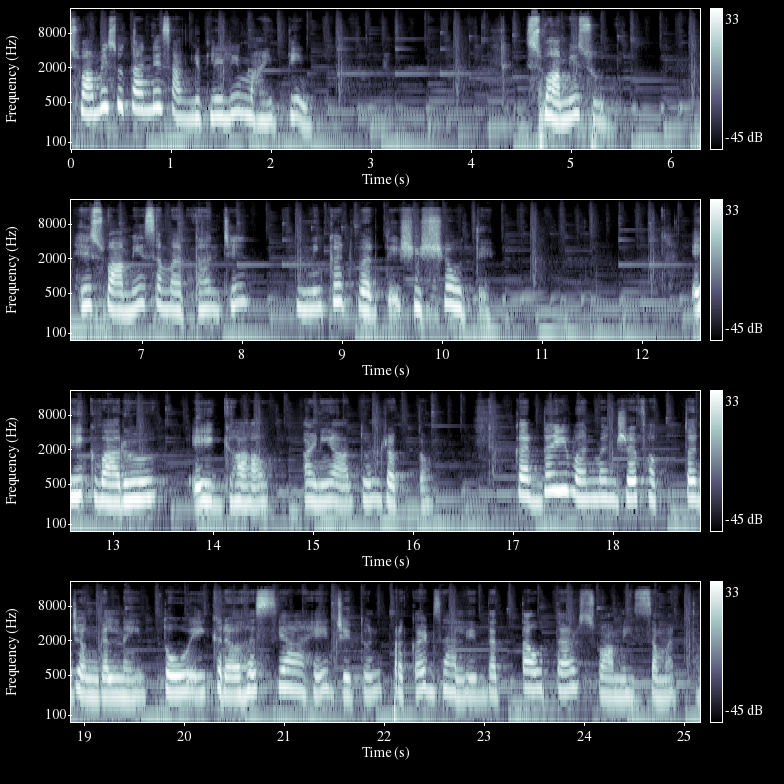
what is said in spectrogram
स्वामी सुतांनी सांगितलेली माहिती. स्वामी सुत हे स्वामी समर्थांचे निकटवर्ती शिष्य होते. एक वारूळ एक घाव आणि आतून रक्त. कर्दई वन म्हणजे फक्त जंगल नाही तो एक रहस्य आहे जिथून प्रकट झाले दत्तावतार स्वामी समर्थ.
